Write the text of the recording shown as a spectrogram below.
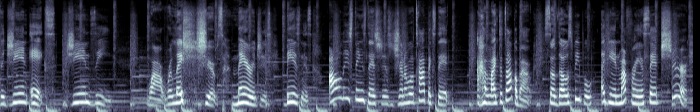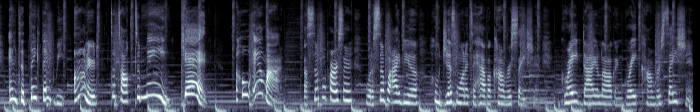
the Gen X, Gen Z, wow, relationships, marriages, business, all these things that's just general topics that I like to talk about. So those people, again, my friends said, sure. And to think they would be honored to talk to me. Kat, who am I? A simple person with a simple idea who just wanted to have a conversation. Great dialogue and great conversation.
